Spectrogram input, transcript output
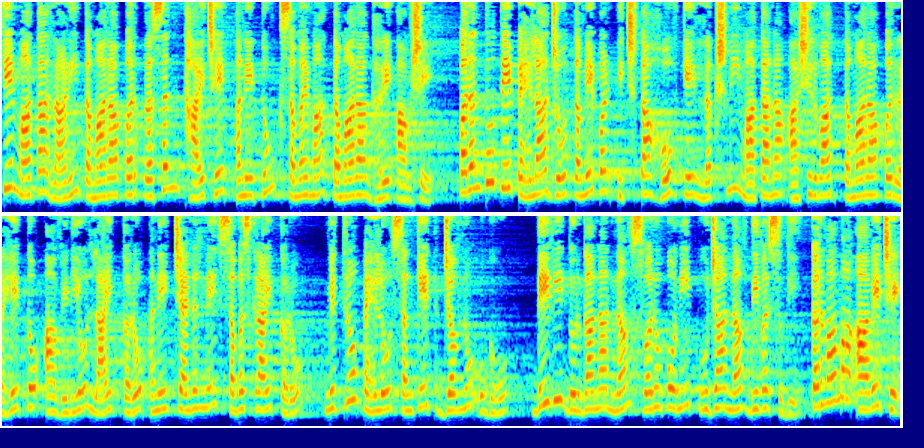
કે માતા રાણી તમારા પર પ્રસન્ન થાય છે અને ટૂંક સમયમાં તમારા ઘરે આવશે. પરંતુ તે પહેલા જો તમે પણ ઈચ્છતા હોવ કે લક્ષ્મી માતાના આશીર્વાદ તમારા પર રહે તો આ વિડિયો લાઈક કરો અને ચેનલને સબસ્ક્રાઇબ કરો. મિત્રો, પહેલો સંકેત જવનો ઉગવો. દેવી દુર્ગાના નવ સ્વરૂપોની પૂજા નવ દિવસ સુધી કરવામાં આવે છે.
